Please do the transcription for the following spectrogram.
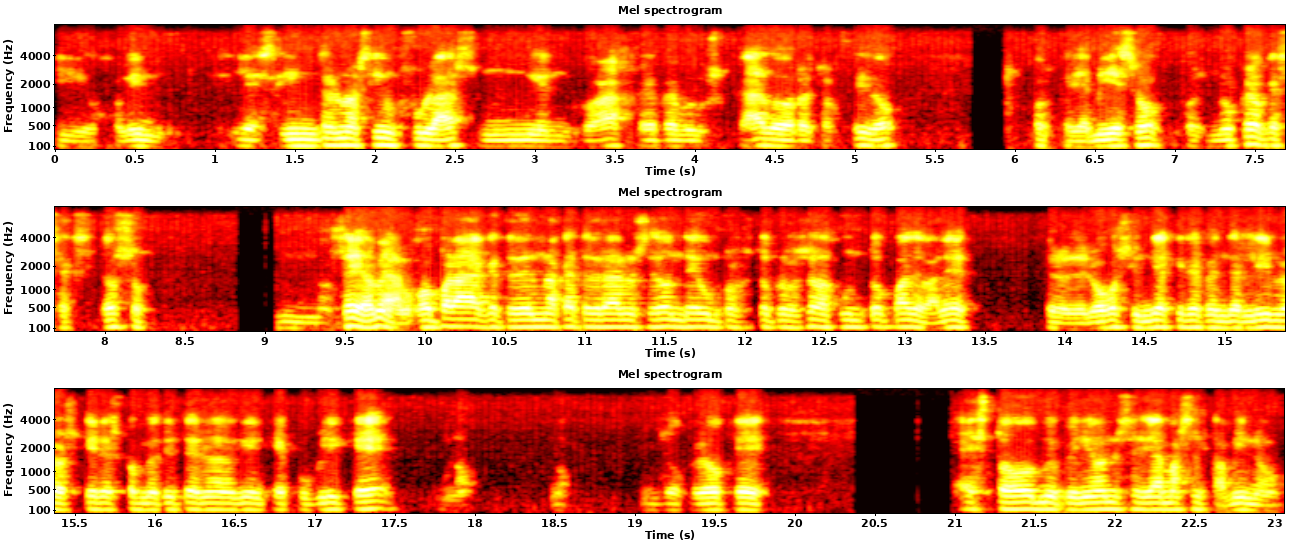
y, jolín, les entran unas ínfulas, un lenguaje rebuscado, retorcido, pues que a mí eso pues no creo que sea exitoso. No sé, a lo mejor para que te den una cátedra no sé dónde, un profesor, profesor adjunto puede valer. Pero de luego, si un día quieres vender libros, quieres convertirte en alguien que publique, no, no. Yo creo que esto, en mi opinión, sería más el camino,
